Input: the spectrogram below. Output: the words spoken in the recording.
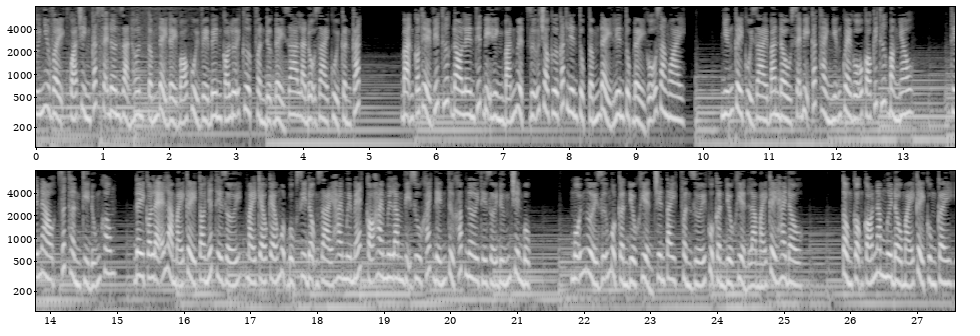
Cứ như vậy, quá trình cắt sẽ đơn giản hơn, tấm đẩy đẩy bó củi về bên có lưỡi cưa, phần được đẩy ra là độ dài củi cần cắt. Bạn có thể viết thước đo lên thiết bị hình bán nguyệt giữ cho cưa cắt liên tục tấm đẩy liên tục đẩy gỗ ra ngoài. Những cây củi dài ban đầu sẽ bị cắt thành những que gỗ có kích thước bằng nhau. Thế nào, rất thần kỳ đúng không? Đây có lẽ là máy cày to nhất thế giới, máy kéo kéo một bục di động dài 20 mét có 25 vị du khách đến từ khắp nơi thế giới đứng trên bục. Mỗi người giữ một cần điều khiển trên tay, phần dưới của cần điều khiển là máy cày hai đầu. Tổng cộng có 50 đầu máy cày cùng cày.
